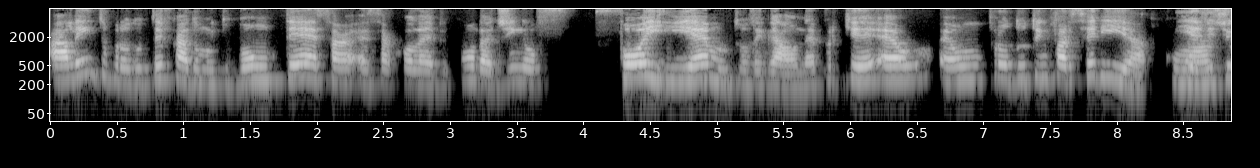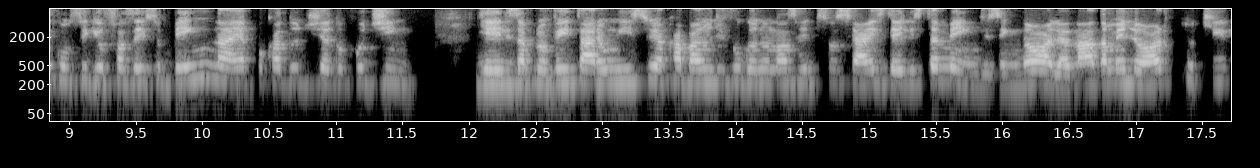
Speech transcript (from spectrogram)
além do produto ter ficado muito bom, ter essa, essa collab com o Dadinho foi e é muito legal, né? Porque é um, é um produto em parceria. e a... a gente conseguiu fazer isso bem na época do dia do pudim. E eles aproveitaram isso e acabaram divulgando nas redes sociais deles também, dizendo: olha, nada melhor do que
